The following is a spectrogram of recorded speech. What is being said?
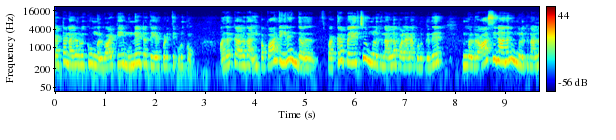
கட்ட நகர்வுக்கு உங்கள் வாழ்க்கையை முன்னேற்றத்தை ஏற்படுத்தி கொடுக்கும். அதற்காக தான். இப்போ பார்த்தீங்கன்னா இந்த வக்கர பயிற்சி உங்களுக்கு நல்ல பலனை கொடுக்குது. உங்கள் ராசிநாதன் உங்களுக்கு நல்ல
